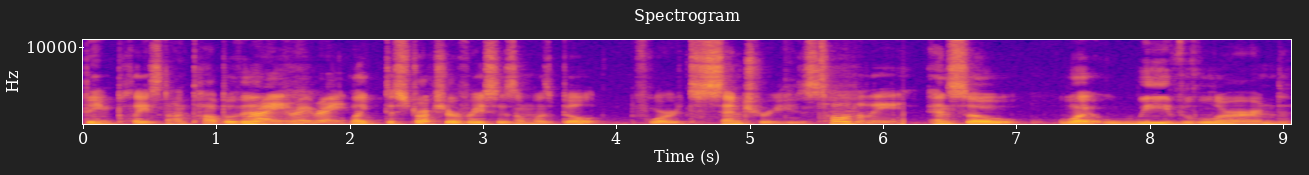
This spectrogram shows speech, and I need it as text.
being placed on top of it Right, right, right. like the structure of racism was built for centuries Totally. and so what we've learned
